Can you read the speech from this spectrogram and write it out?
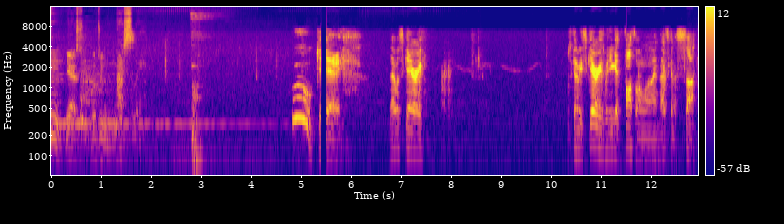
Mm, yes, yes, will do nicely. Okay. That was scary. What's going to be scary is when you get Thoth online. That's going to suck.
